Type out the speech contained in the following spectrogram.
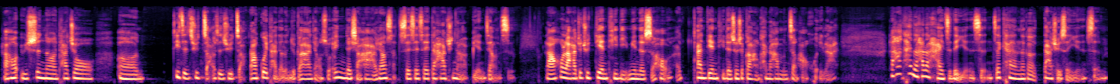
然后于是呢，他就。呃一直去找，一直去找，然后柜台的人就跟他讲说：“哎，你的小孩好像谁谁谁带他去哪边这样子。”然后后来他就去电梯里面的时候，按电梯的时候就刚好看到他们正好回来。然后他看着他的孩子的眼神，在看那个大学生眼神，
